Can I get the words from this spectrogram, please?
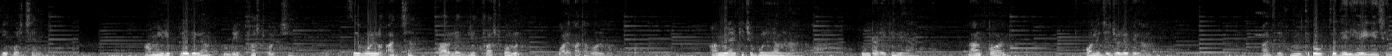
কি করছেন? আমি রিপ্লাই দিলাম ব্রেকফাস্ট করছি। সে বলল আচ্ছা তাহলে ব্রেকফাস্ট করুন, পরে কথা বলব। আমি আর কিছু বললাম না। ফোনটা রেখে দিলাম। তারপর কলেজে চলে গেলাম। আজকে ঘুম থেকে উঠতে দেরি হয়ে গিয়েছিল,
